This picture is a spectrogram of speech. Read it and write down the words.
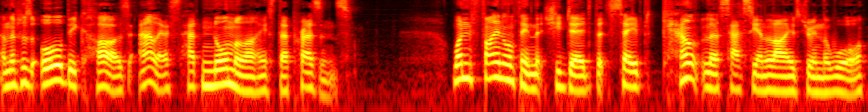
and this was all because Alice had normalised their presence. One final thing that she did that saved countless Hessian lives during the war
